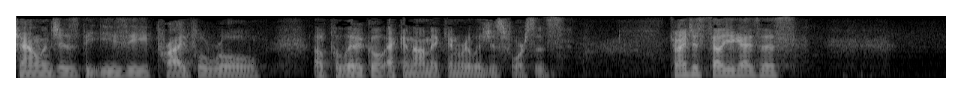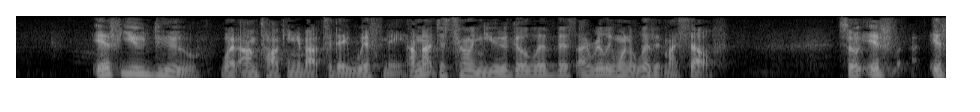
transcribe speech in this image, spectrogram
challenges the easy, prideful rule of political, economic, and religious forces. Can I just tell you guys this? If you do what I'm talking about today with me, I'm not just telling you to go live this, I really want to live it myself. So if, if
